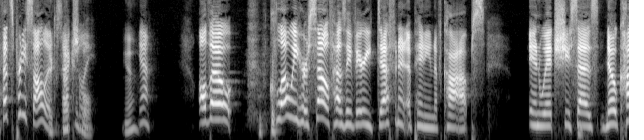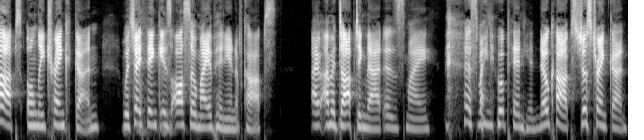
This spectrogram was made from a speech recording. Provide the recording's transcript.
yeah, that's pretty solid, Acceptable. actually. Yeah. Yeah. Although Chloe herself has a very definite opinion of cops, in which she says, no cops, only trank gun, which I think is also my opinion of cops. I, I'm adopting that as my as my new opinion. No cops, just trank gun.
